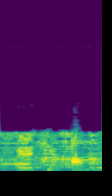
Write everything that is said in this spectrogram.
诶天啊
